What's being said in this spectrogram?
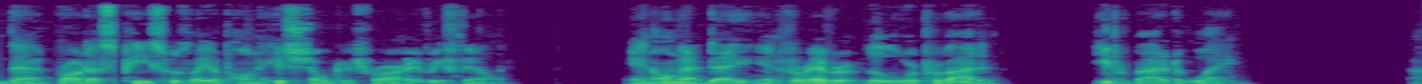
that brought us peace was laid upon his shoulders for our every failing. And on that day and forever, the Lord provided. He provided a way. Uh,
